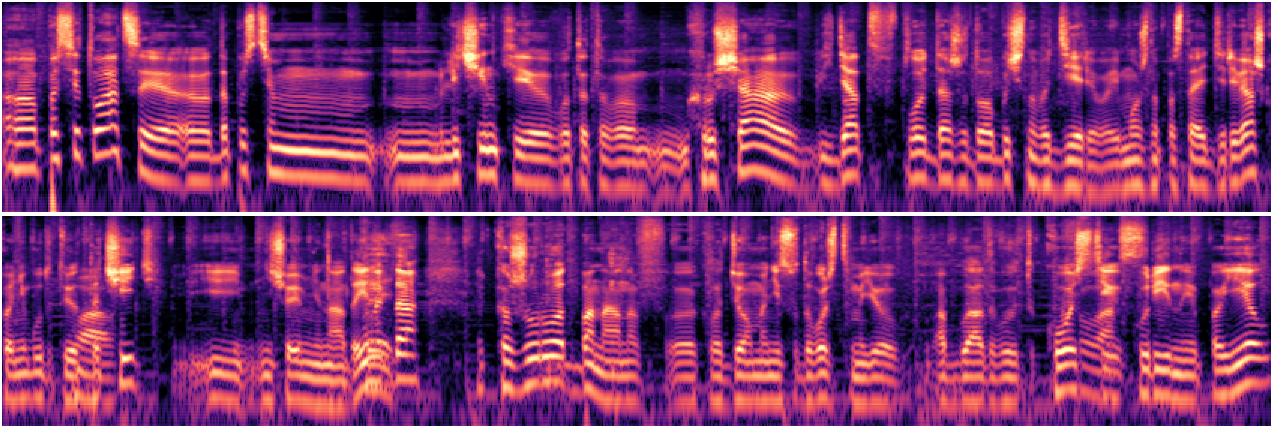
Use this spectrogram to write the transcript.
А, По ситуации, э, допустим, личинки вот этого хруща едят вплоть даже до обычного дерева. И можно поставить деревяшку, они будут ее Вау. точить, и ничего им не надо. То есть- Иногда кожуру от бананов э, кладем, они с удовольствием ее обгладывают. Кости Класс. куриные поел,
